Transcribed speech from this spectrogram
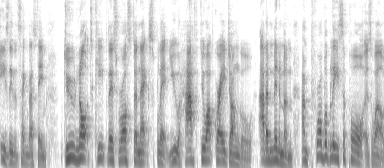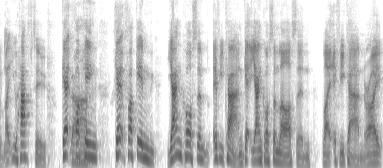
easily the second best team. Do not keep this roster next split. You have to upgrade jungle at a minimum and probably support as well. Like you have to get fucking get fucking Yankos and if you can get Yankos and Larssen. Like if you can, right?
